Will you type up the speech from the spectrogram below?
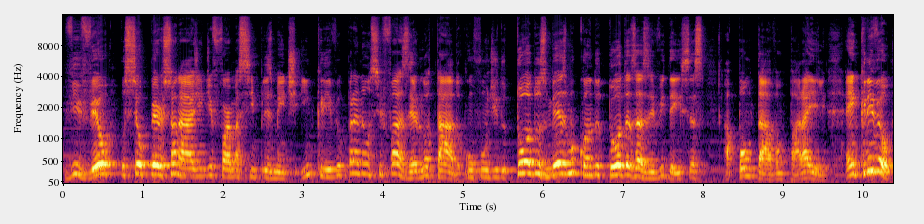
viveu o seu personagem de forma simplesmente incrível para não se fazer notado. Confundindo todos mesmo quando todas as evidências apontavam para ele. É incrível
